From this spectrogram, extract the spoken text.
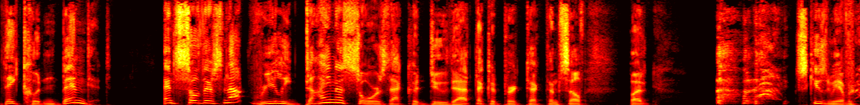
they couldn't bend it. And so there's not really dinosaurs that could do that, that could protect themselves. But excuse me, everyone.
